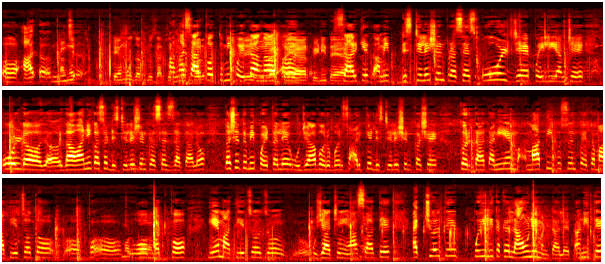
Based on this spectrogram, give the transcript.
म्हणजे डेमो जातलो सारको हांगा सारको तुमी पळयता हांगा फेणी तयार सारके आमी डिस्टिलेशन प्रोसेस ओल्ड जे पयलीं आमचे ओल्ड गांवांनी कसो डिस्टिलेशन प्रोसेस जातालो तशें तुमी पळयतले उज्या बरोबर सारके डिस्टिलेशन कशें करतात आनी हे माती पसून पळयता मातयेचो तो हो मटको. हे मातयेचो जो उज्याचें हें आसा ते एक्चुअल ते पयलीं ताका लावणी म्हणटाले आनी ते.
